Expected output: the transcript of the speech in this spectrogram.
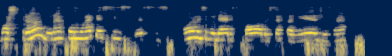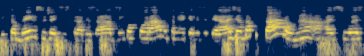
mostrando né, como é que esses, esses homens e mulheres pobres, sertanejos, né, e também os sujeitos escravizados, incorporaram também aqueles ideais e adaptaram né, as, suas,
